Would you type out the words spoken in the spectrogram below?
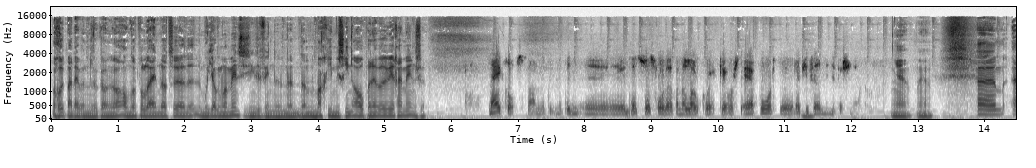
Maar goed, maar dan hebben we natuurlijk ook een ander probleem. Dat, eh, dan moet je ook nog maar mensen zien te vinden. Dan, dan mag je misschien open en hebben we weer geen mensen. Nee, klopt. Maar met, met een, eh, dat is het voordeel van een low-cost airport. eh, daar heb je veel minder personeel nodig. Ja, ja. Ehm, eh,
